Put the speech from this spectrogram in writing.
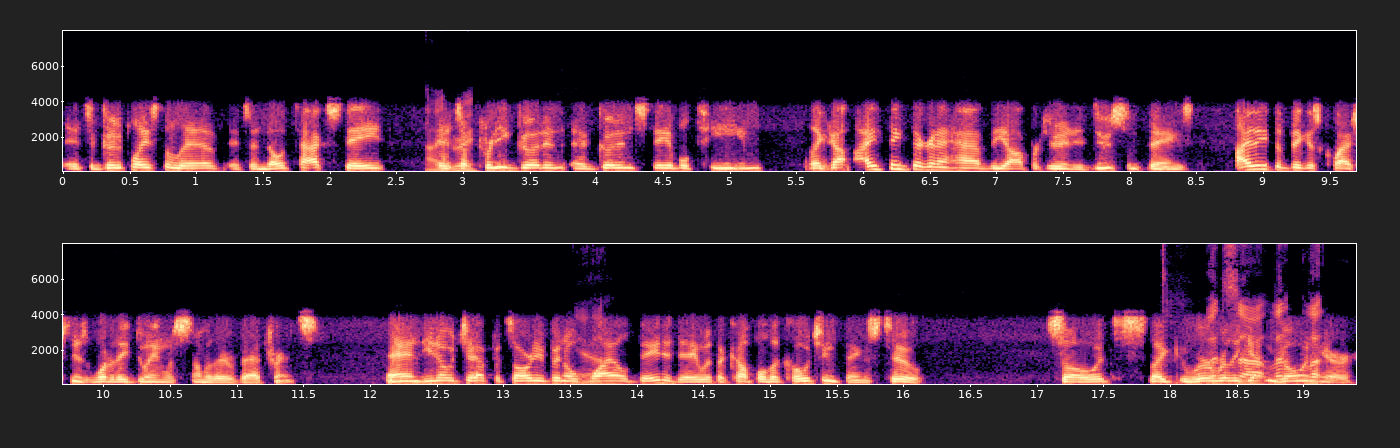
It's a good place to live. It's a no tax state. I it's agree. a pretty good and a good and stable team. Like I think they're going to have the opportunity to do some things. I think the biggest question is what are they doing with some of their veterans? And you know, Jeff, it's already been a Yeah. wild day today with a couple of the coaching things too. So it's like we're Let's, really uh, getting let- going let- here.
